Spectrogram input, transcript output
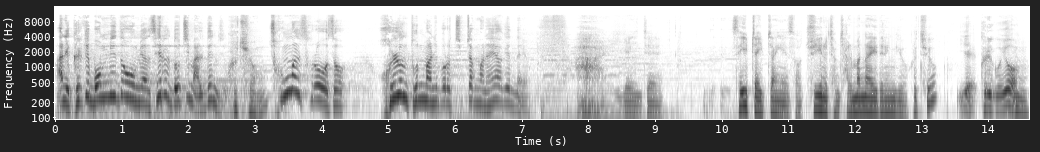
아니 그렇게 못 믿어오면 새를 놓지 말든지. 그렇죠. 정말 서러워서 얼른 돈 많이 벌어 집장만 해야겠네요. 아, 이게 이제 세입자 입장에서 주인을 참 잘 만나야 되는 게요. 그렇죠? 예, 그리고요. 음.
